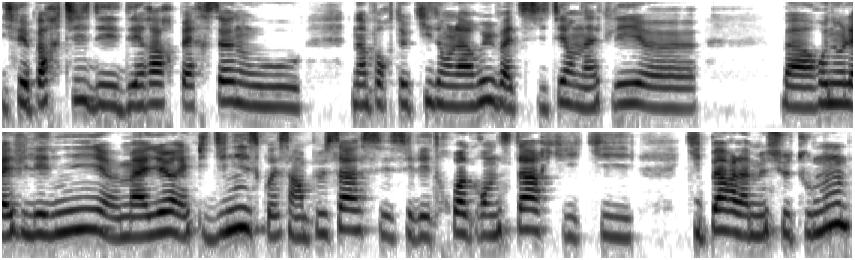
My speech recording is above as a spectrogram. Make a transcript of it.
Il fait partie des, rares personnes où n'importe qui dans la rue va te citer en athlète bah, Renaud Lavillenie, Mayer et puis Diniz, quoi. C'est un peu ça. C'est les trois grandes stars qui parlent à Monsieur Tout le Monde.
